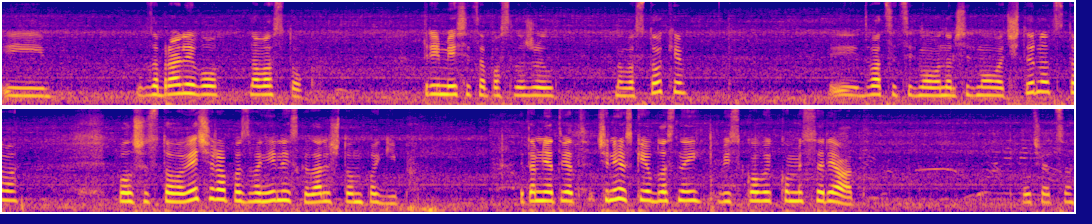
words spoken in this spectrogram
И забрали его на восток. Три месяца послужил на востоке. И 27.07.14 пол шестого вечера позвонили и сказали, что он погиб. Это мне ответ Черниговский областный військовий комісаріат. Получается.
